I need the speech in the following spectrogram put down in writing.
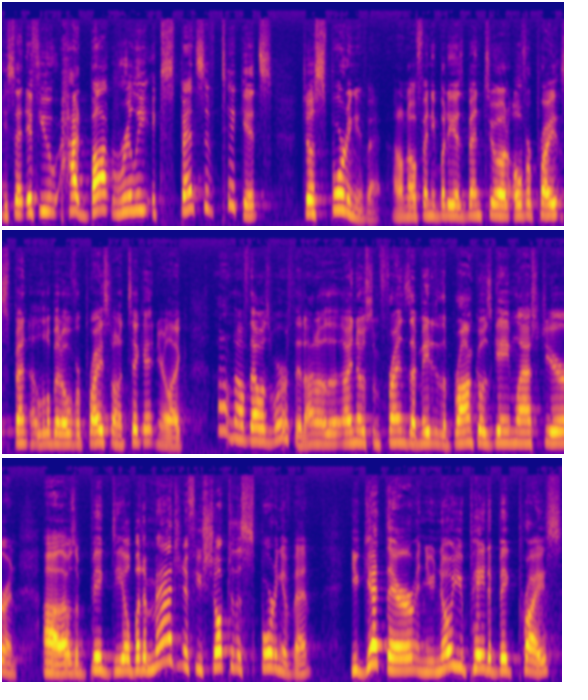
he said, if you had bought really expensive tickets to a sporting event. I don't know if anybody has been to an overpriced, spent a little bit overpriced on a ticket, and you're like, I don't know if that was worth it. I know, I know some friends that made it to the Broncos game last year, and uh, that was a big deal. But imagine if you show up to this sporting event, you get there, and you know you paid a big price.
